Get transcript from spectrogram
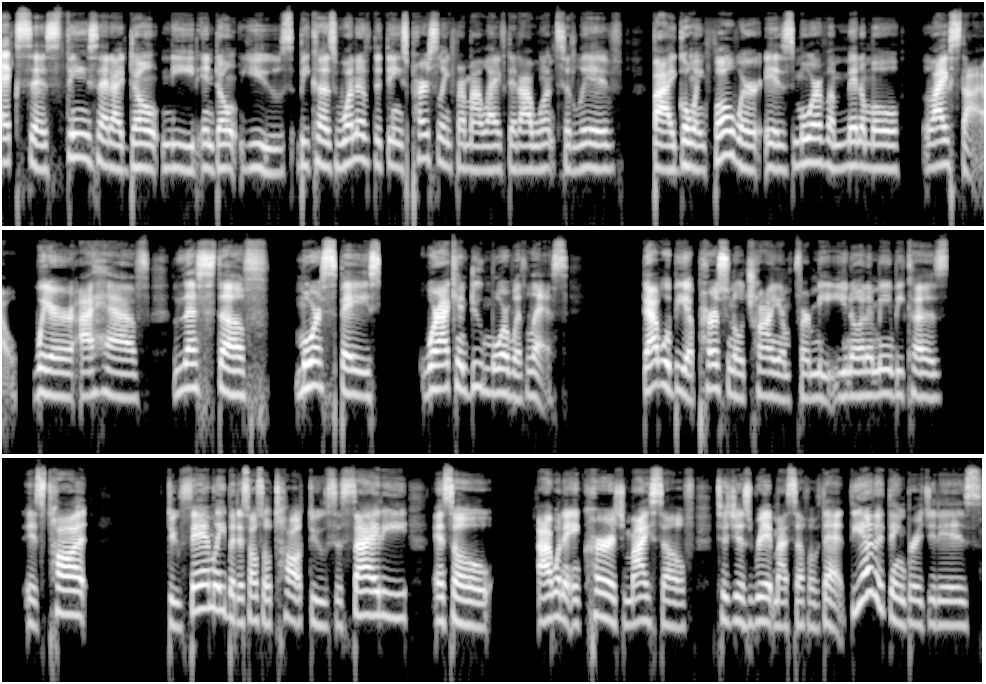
excess things that I don't need and don't use. Because one of the things personally from my life that I want to live by going forward is more of a minimal lifestyle where I have less stuff, more space, where I can do more with less that will be a personal triumph for me. You know what I mean? Because it's taught through family, but it's also taught through society. And so I want to encourage myself to just rid myself of that. The other thing, Bridget, is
